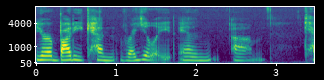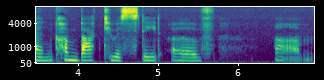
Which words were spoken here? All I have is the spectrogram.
your body can regulate and um, can come back to a state of um,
